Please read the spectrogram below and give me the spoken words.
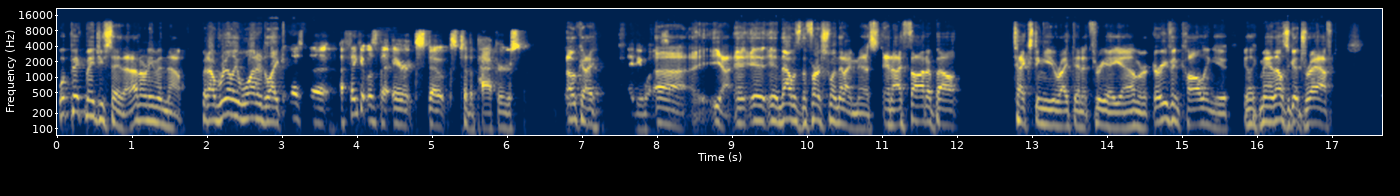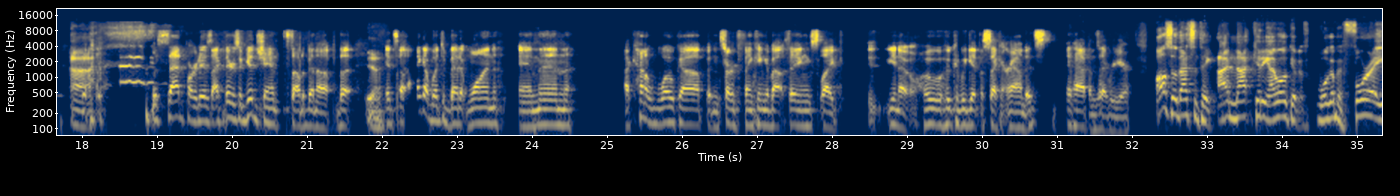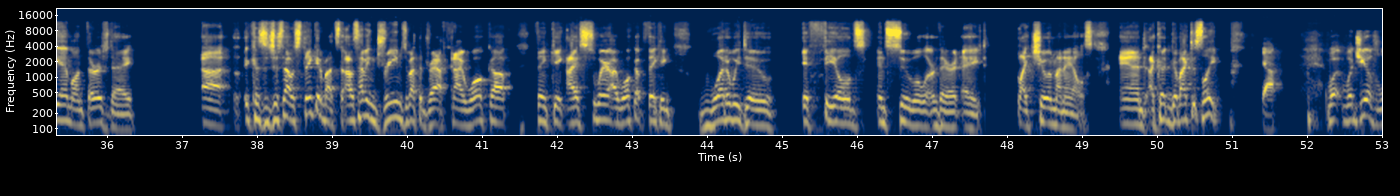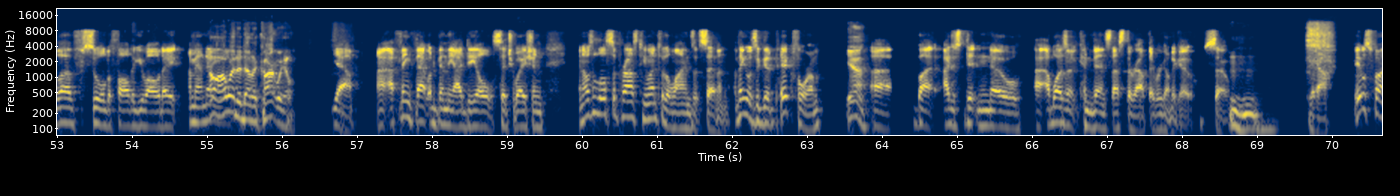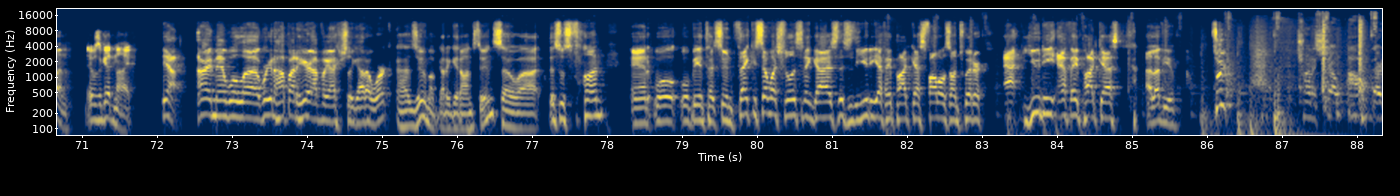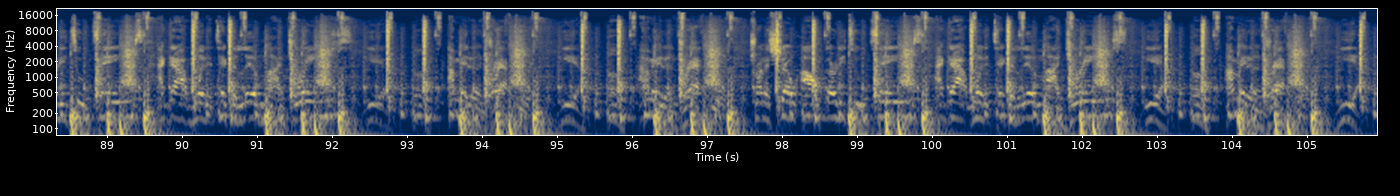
What pick made you say that? I don't even know. But I really wanted like it was the, I think it was the Eric Stokes to the Packers. Okay. Maybe what uh, yeah, and, and that was the first one that I missed, and I thought about texting you right then at 3 a.m. or, or even calling you. You're like, man, that was a good draft. Uh, the sad part is I, there's a good chance I'd have been up, but yeah, it's, I think I went to bed at one and then I kind of woke up and started thinking about things like, you know, who, who could we get in the second round? It's, it happens every year. Also, that's the thing. I'm not kidding. I woke up, woke up at 4 a.m. on Thursday uh, because it's just I was thinking about I was having dreams about the draft, and I woke up thinking. I swear, I woke up thinking, "What do we do if Fields and Sewell are there at eight? Like chewing my nails, and I couldn't go back to sleep. Yeah. What would you have loved Sewell to fall to you all at eight? I mean, I oh, I would have done a cartwheel. Yeah, I, I think that would have been the ideal situation. And I was a little surprised he went to the Lions at seven. I think it was a good pick for him. Yeah. Uh, but I just didn't know. I wasn't convinced that's the route they were going to go. So, mm-hmm. yeah, it was fun. It was a good night. Yeah. All right, man. Well, uh, we're gonna hop out of here. I've actually got to work uh, Zoom. I've got to get on soon. So uh, this was fun, and we'll we'll be in touch soon. Thank you so much for listening, guys. This is the UDFA podcast. Follow us on Twitter at UDFA podcast. I love you. Sweet. Trying to show all 32 teams. I got what it takes to live my dreams. Yeah, uh, I made it in draft trying to show all 32 teams I got what it takes to live my dreams. Yeah, uh, I made it a draft. Yeah.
